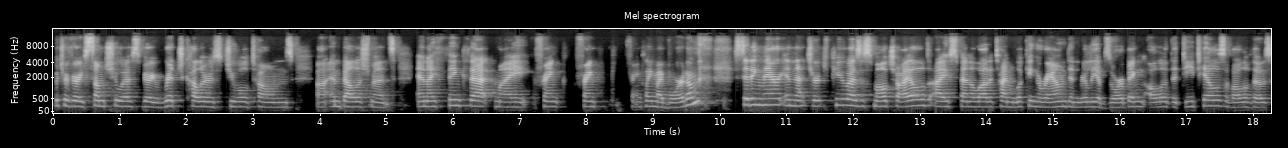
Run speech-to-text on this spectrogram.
which are very sumptuous, very rich colors, jewel tones, uh, embellishments. And I think that my frank, frank, frankly, my boredom sitting there in that church pew as a small child, I spent a lot of time looking around and really absorbing all of the details of all of those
